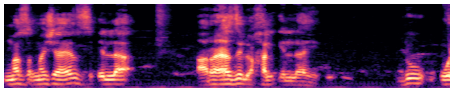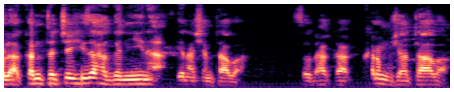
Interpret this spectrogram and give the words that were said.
mashayansu illa a razilu halƙillahi duk wulakantacce shi za ka gani yana shan taba. Sau da haka kar mu sha taba.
